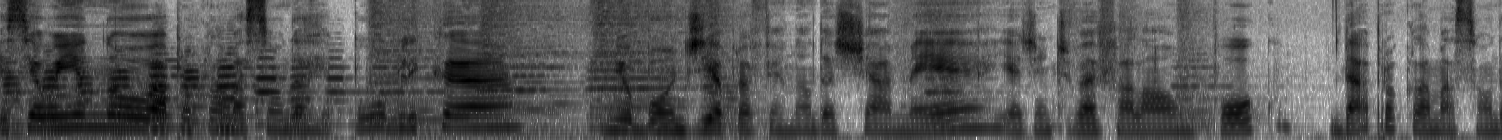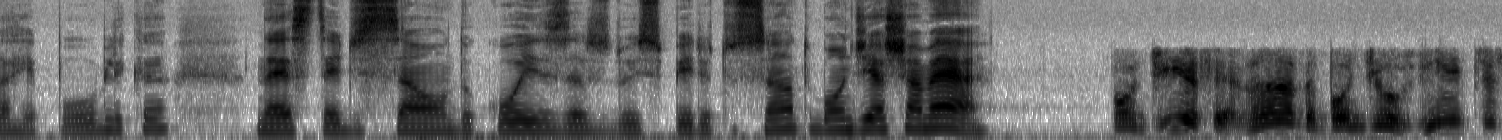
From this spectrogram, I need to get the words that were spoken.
Esse é o hino à proclamação da República. Meu bom dia para Fernanda Chiamé e a gente vai falar um pouco da proclamação da República nesta edição do Coisas do Espírito Santo. Bom dia, Chiamé. Bom dia, Fernanda. Bom dia, ouvintes.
